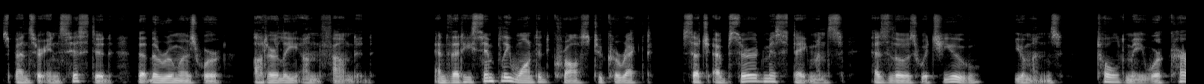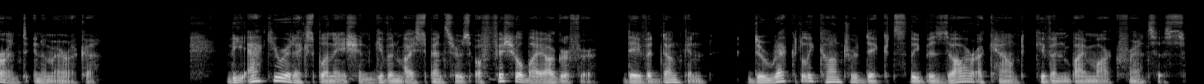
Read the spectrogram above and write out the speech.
Spencer insisted that the rumors were utterly unfounded, and that he simply wanted Cross to correct such absurd misstatements as those which you, Youmans, told me were current in America. The accurate explanation given by Spencer's official biographer, David Duncan, directly contradicts the bizarre account given by Mark Francis.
